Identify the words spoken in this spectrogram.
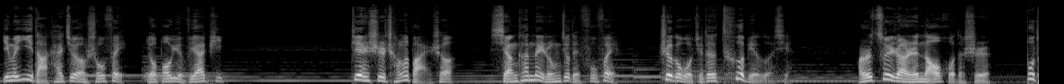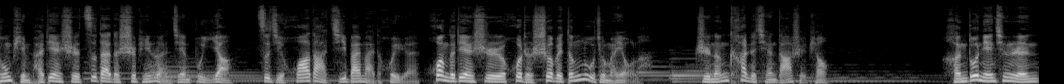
因为一打开就要收费，要包月 VIP，电视成了摆设，想看内容就得付费。这个我觉得特别恶心，而最让人恼火的是，不同品牌电视自带的视频软件不一样，自己花大几百买的会员，换个电视或者设备登录就没有了，只能看着钱打水漂。很多年轻人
